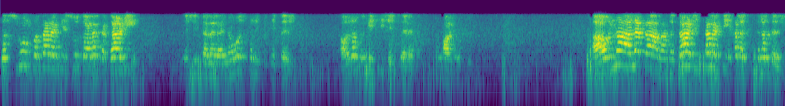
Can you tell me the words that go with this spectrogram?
د سرو په تله کې څو دا لکه ګاډي نشي تللی نو اوس کله کې تللی او نه پکې څه شي تللی او نه علاقه هغه د ګاډي تله کې خلک سره تللی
